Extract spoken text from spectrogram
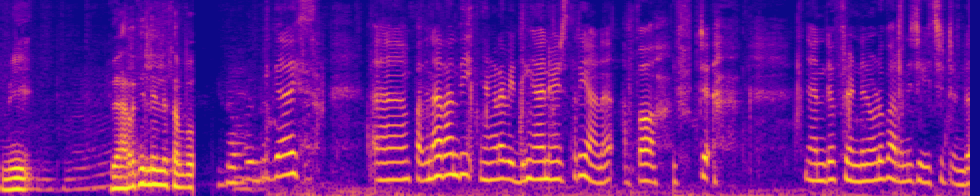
നീ ഇത് അറിഞ്ഞില്ലല്ലോ സംഭവം. ഗൈസ് പതിനാറാം തീയതി ഞങ്ങളുടെ വെഡിങ് ആനിവേഴ്സറി ആണ്. അപ്പോൾ ഗിഫ്റ്റ് ഞാൻ എന്റെ ഫ്രണ്ടിനോട് പറഞ്ഞ് ചേച്ചിട്ടുണ്ട്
